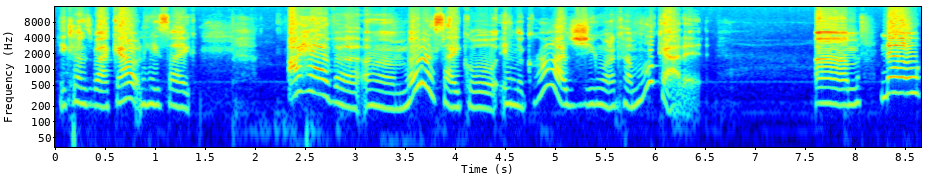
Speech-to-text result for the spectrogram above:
He comes back out and he's like, I have a um, motorcycle in the garage. You want to come look at it? Um, no,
